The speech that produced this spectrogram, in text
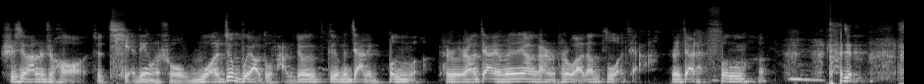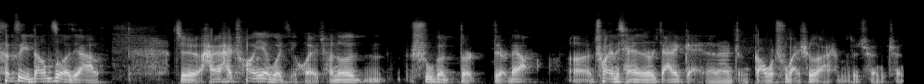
实习完了之后就铁定了说我就不要读法律，就就跟家里崩了。他说，然后家里问要干什么，他说我要当作家。人家里疯了，他就 他自己当作家了。就还还创业过几回，全都输个底儿底儿掉啊！创业的钱也都是家里给的，那整搞个出版社啊什么，就全全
